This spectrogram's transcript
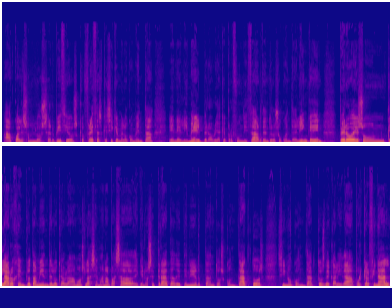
a cuáles son los servicios que ofreces, que sí que me lo comenta en el email, pero habría que profundizar dentro de su cuenta de LinkedIn. Pero es un claro ejemplo también de lo que hablábamos la semana pasada, de que no se trata de tener tantos contactos, sino contactos de calidad, porque al final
